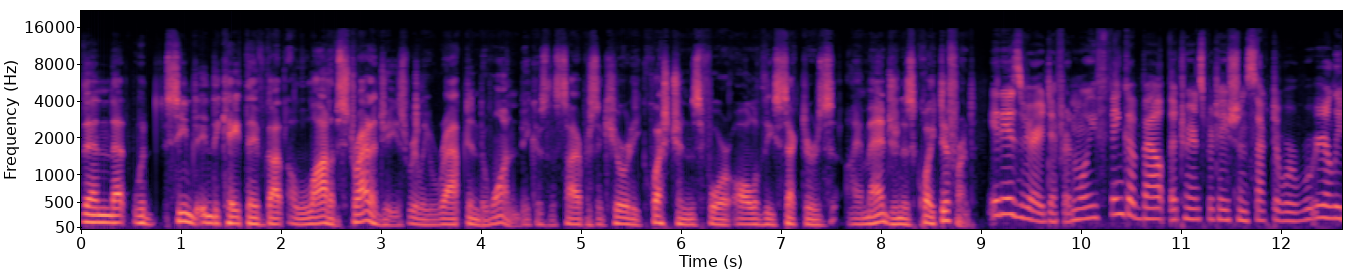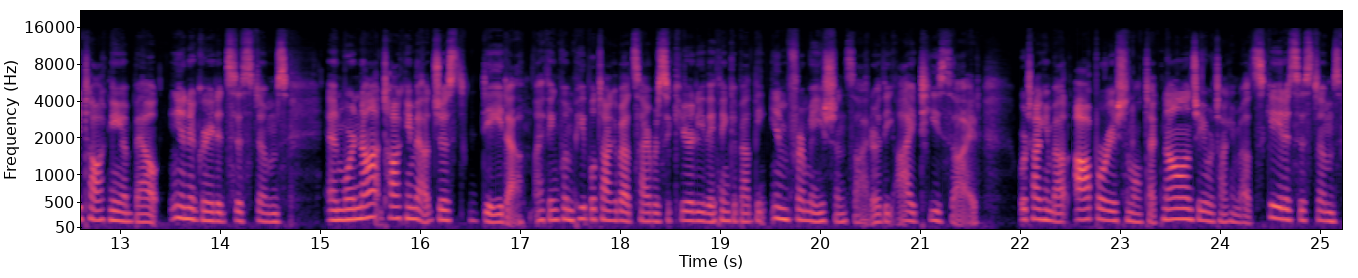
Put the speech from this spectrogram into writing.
then that would seem to indicate they've got a lot of strategies really wrapped into one because the cybersecurity questions for all of these sectors, I imagine, is quite different. It is very different. When we think about the transportation sector, we're really talking about integrated systems and we're not talking about just data. I think when people talk about cybersecurity, they think about the information side or the IT side. We're talking about operational technology. We're talking about SCADA systems,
